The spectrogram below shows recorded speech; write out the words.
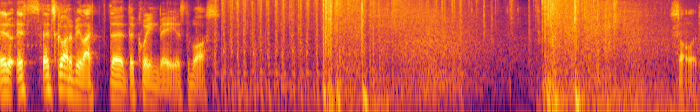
It, it's it's got to be like the the queen bee is the boss. Solid.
